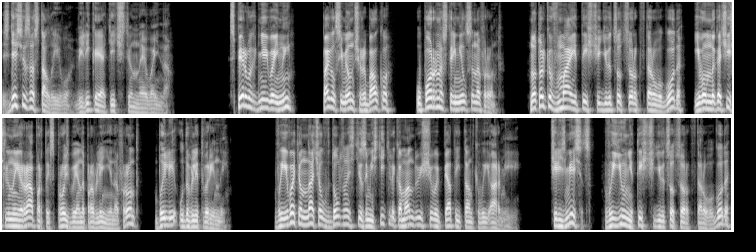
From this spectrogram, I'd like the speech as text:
Здесь и застала его Великая Отечественная война. С первых дней войны Павел Семенович Рыбалко упорно стремился на фронт. Но только в мае 1942 года его многочисленные рапорты с просьбой о направлении на фронт были удовлетворены. Воевать он начал в должности заместителя командующего 5-й танковой армией. Через месяц, в июне 1942 года,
